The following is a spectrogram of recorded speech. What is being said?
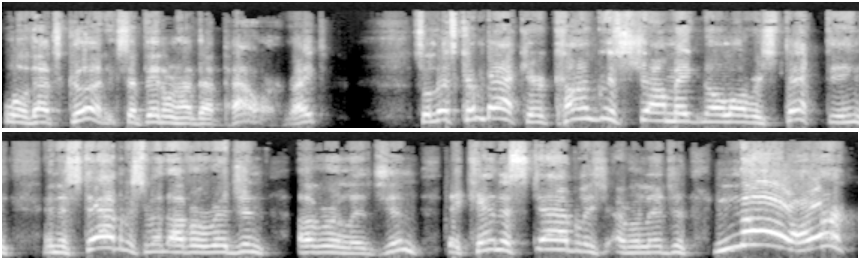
Well, that's good, except they don't have that power, right? So let's come back here. Congress shall make no law respecting an establishment of religion. Of religion, they can't establish a religion, nor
